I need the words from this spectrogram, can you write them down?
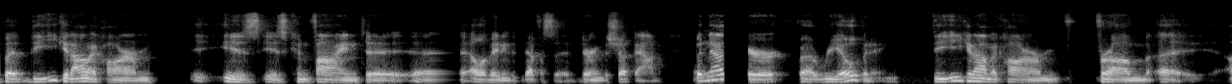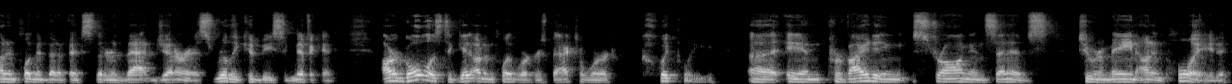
but the economic harm is is confined to uh, elevating the deficit during the shutdown. But now they're uh, reopening, the economic harm from uh, unemployment benefits that are that generous really could be significant. Our goal is to get unemployed workers back to work quickly, uh, and providing strong incentives to remain unemployed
